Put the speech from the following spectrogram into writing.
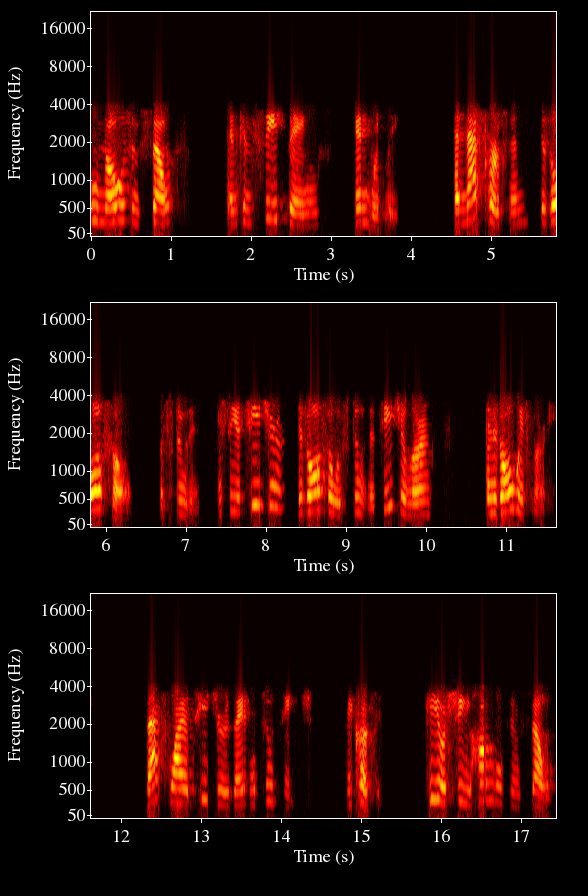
who knows himself and can see things inwardly. And that person is also a student. You see, a teacher is also a student. A teacher learns and is always learning. That's why a teacher is able to teach, because he or she humbles himself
